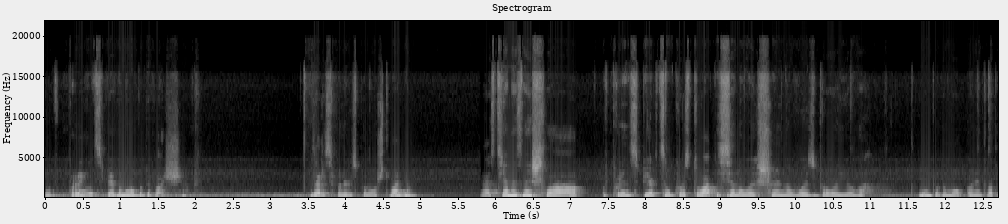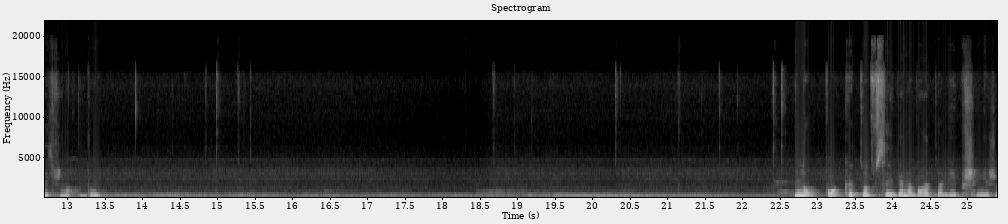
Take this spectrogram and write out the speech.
Ну, в принципі, я думала, буде важче. Зараз я подивлюсь по налаштуванням. Раз, я не знайшла, в принципі, як цим користуватися новою новою зброєю. Тому будемо орієнтуватись вже на ходу. Ну, поки тут все йде набагато ліпше, ніж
